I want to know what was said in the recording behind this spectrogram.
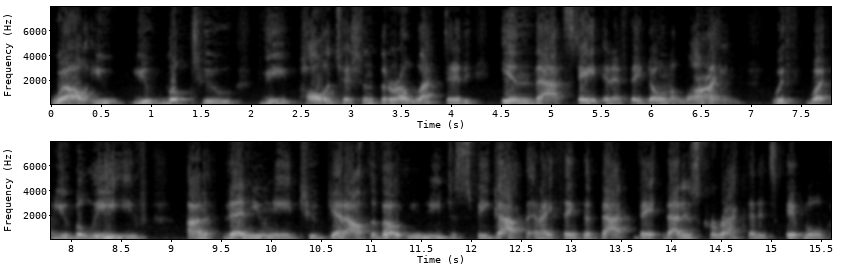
Well, you you look to the politicians that are elected in that state, and if they don't align with what you believe, um, then you need to get out the vote. You need to speak up, and I think that that they, that is correct. That it's it will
